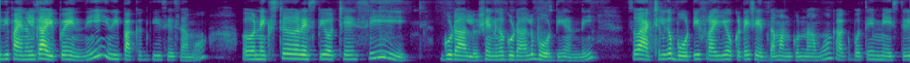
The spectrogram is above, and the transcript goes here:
ఇది ఫైనల్గా అయిపోయింది. ఇది పక్కకు తీసేసాము. నెక్స్ట్ రెసిపీ వచ్చేసి గుడాలు శనగ గుడాలు బోటి అండి. సో యాక్చువల్గా బోటి ఫ్రై ఒకటే చేద్దాం అనుకున్నాము. కాకపోతే మేస్త్రి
